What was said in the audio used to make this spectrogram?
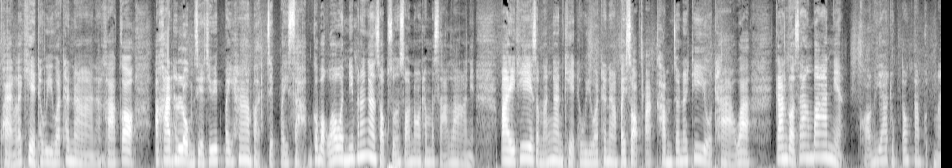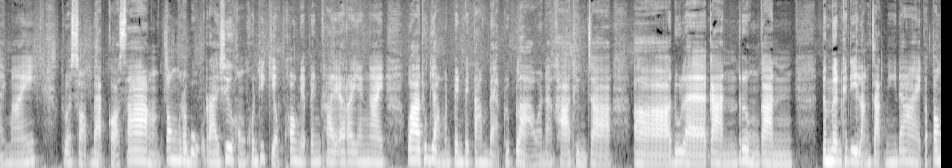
แขวงและเขตทวีวัฒนานะคะ ก็อาคารถล่มเสียชีวิตไป 5 บาดเจ็บไป 3 ก็บอกว่าวันนี้พนักงานสอบสวนสอนอธรรมศาลาเนี่ยไปที่สำนักงานเขตทวีวัฒนาไปสอบปากคำเจ้าหน้าที่โยธาว่า การก่อสร้างบ้านเนี่ยขออนุญาตถูกต้องตามกฎหมายไหมตรวจสอบแบบก่อสร้างต้องระบุรายชื่อของคนที่เกี่ยวข้องเนี่ยเป็นใครอะไรยังไง ว่าทุกอย่างมันเป็นไปตามแบบหรือเปล่านะคะ ถึงจะดูแลการเรื่องของการดำเนินคดีหลังจากนี้ได้ ก็ต้อง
